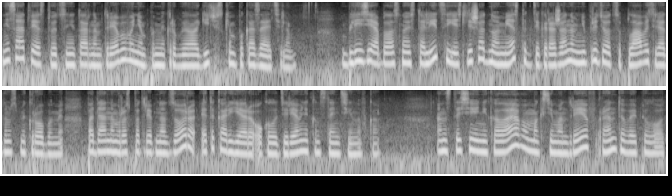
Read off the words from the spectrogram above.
не соответствует санитарным требованиям по микробиологическим показателям. Вблизи областной столицы есть лишь одно место, где горожанам не придется плавать рядом с микробами. По данным Роспотребнадзора, это карьеры около деревни Константиновка. Анастасия Николаева, Максим Андреев, РЕН-ТВ «Пилот».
